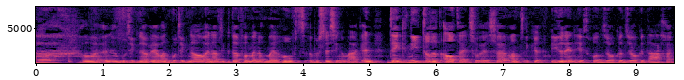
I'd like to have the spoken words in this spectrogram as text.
uh, moet ik nou weer, wat moet ik nou? En als ik daarvan mijn, mijn hoofd beslissingen maak. En denk niet dat het altijd zo is, hè? want ik, iedereen heeft gewoon zulke, zulke dagen.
